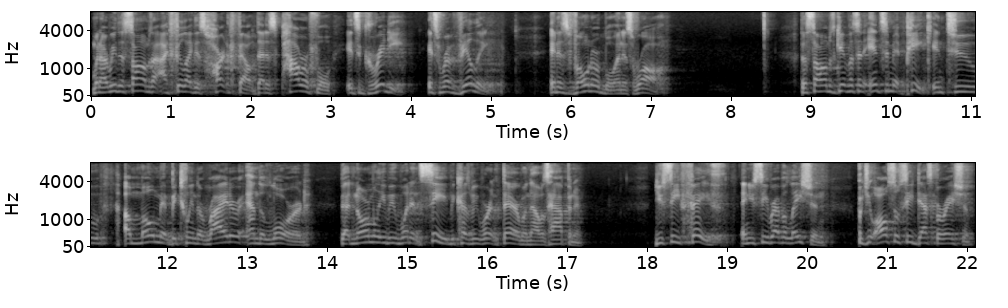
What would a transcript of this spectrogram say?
When I read the Psalms, I feel like it's heartfelt, that is powerful, it's gritty, it's revealing, and it's vulnerable and it's raw. The Psalms give us an intimate peek into a moment between the writer and the Lord that normally we wouldn't see because we weren't there when that was happening. You see faith and you see revelation, but you also see desperation.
